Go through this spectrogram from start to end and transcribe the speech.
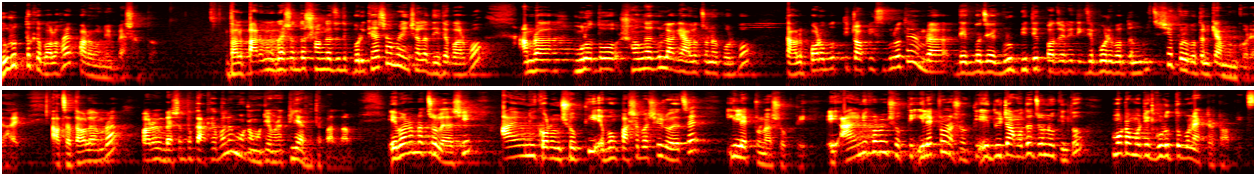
দূরত্বকে বলা হয় পারমাণবিক ব্যাসার্ধ। তাহলে পারমাণবিক ব্যাসার্ধের সংজ্ঞা যদি পরীক্ষা আসে, আমরা ইনশাল্লাহ দিতে পারব। আমরা মূলত সংজ্ঞাগুলো আগে আলোচনা করব। তাহলে পরবর্তী টপিকসগুলোতে আমরা দেখব যে গ্রুপ ভিত্তিক পর্যায়ভিত্তিক যে পরিবর্তন হচ্ছে, সেই পরিবর্তন কেমন করে হয়। আচ্ছা তাহলে আমরা পারমাণবিক ব্যাসার্ধ কাকে বলে? মোটামুটি আমরা ক্লিয়ার হতে পারলাম। এবার আমরা চলে আসি আয়নীকরণ শক্তি এবং পাশাপাশি রয়েছে ইলেকট্রন শক্তি। এই আয়নীকরণ শক্তি, ইলেকট্রন শক্তি এই দুইটা আমাদের জন্য কিন্তু মোটামুটি গুরুত্বপূর্ণ একটা টপিকস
